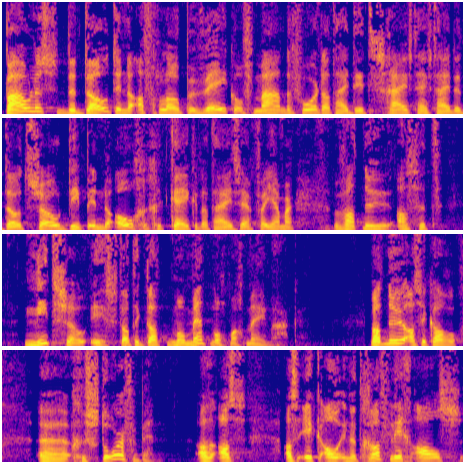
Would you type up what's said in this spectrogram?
Paulus de dood in de afgelopen weken of maanden voordat hij dit schrijft, heeft hij de dood zo diep in de ogen gekeken dat hij zegt van ja, maar wat nu als het niet zo is. Dat ik dat moment nog mag meemaken. Wat nu als ik al uh, gestorven ben? Als, als, als ik al in het graf lig als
